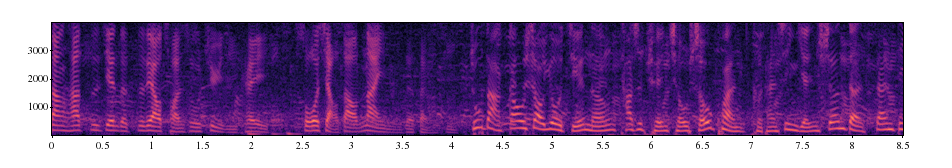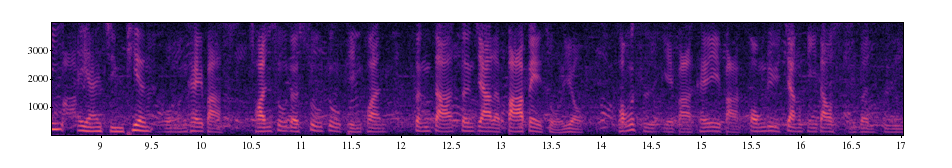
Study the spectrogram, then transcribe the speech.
让它之间的资料传输距离可以缩小到纳米的等级。主打高效又节能，它是全球首款可弹性延伸的 3D AI 晶片。我们可以把传输的速度、频宽增大增加了八倍左右，同时也把可以把功率降低到十分之一。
